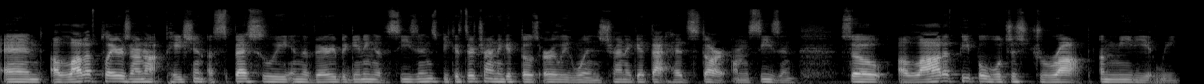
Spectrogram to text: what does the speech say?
And a lot of players are not patient, especially in the very beginning of seasons, because they're trying to get those early wins, trying to get that head start on the season. So a lot of people will just drop immediately.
